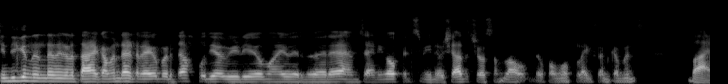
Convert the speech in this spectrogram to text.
ചിന്തിക്കുന്നുണ്ട് നിങ്ങൾ താഴെ കമന്റ് ആയിട്ട് രേഖപ്പെടുത്തുക. പുതിയ വീഡിയോയുമായി വരുന്നവരെ I am signing off it's me Naushad show love the form of likes and comments bye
